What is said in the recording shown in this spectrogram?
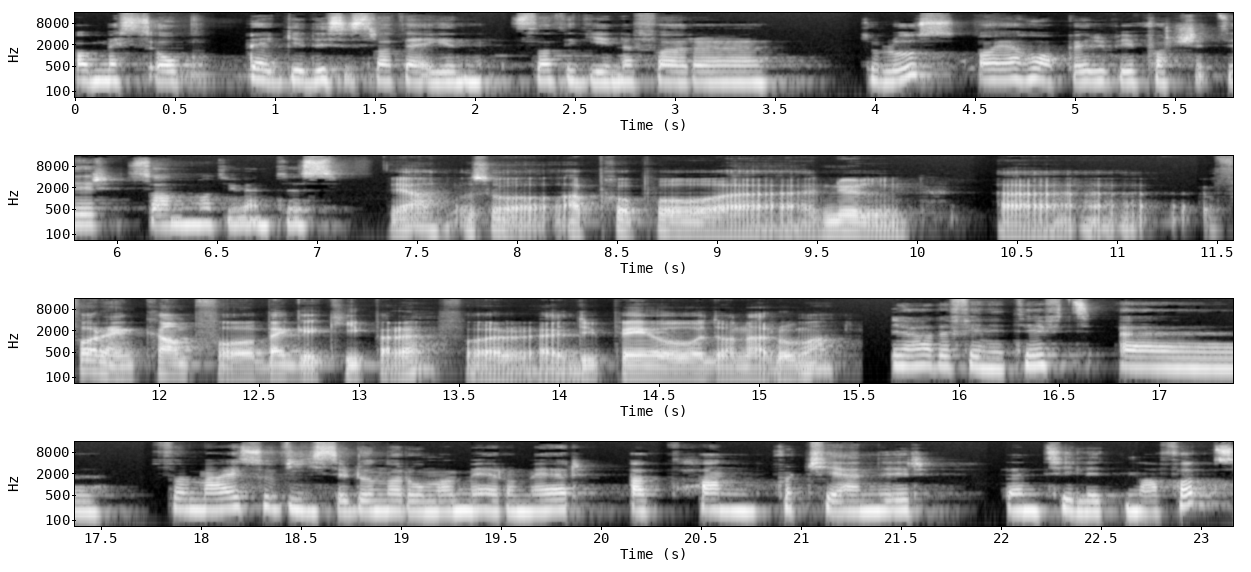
å messe opp begge disse strategiene for uh, Toulouse, og jeg håper vi fortsetter sånn mot Juventus. Ja, og så apropos uh, nullen. Uh, for en kamp for begge keepere, for Dupé og Donnarumma. Ja, definitivt. For meg så viser Donnarumma mer og mer at han fortjener den tilliten han har fått.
